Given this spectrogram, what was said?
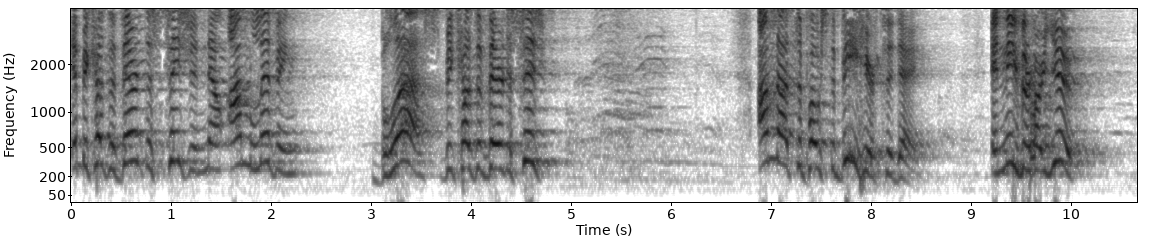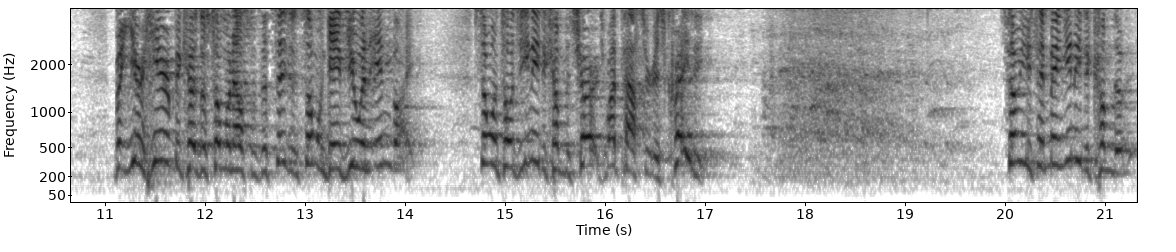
And because of their decision, now I'm living blessed because of their decision. I'm not supposed to be here today, and neither are you. But you're here because of someone else's decision. Someone gave you an invite. Someone told you you need to come to church. My pastor is crazy. Some of you say, man, you need to come to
